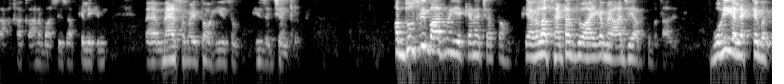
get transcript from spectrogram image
खान अब्बासी साहब के लेकिन मैं मैं समझता हूँ जेंटल अब दूसरी बात मैं ये कहना चाहता हूँ कि अगला सेटअप जो आएगा मैं आज ही आपको बता देता हूँ। वही इलेक्टेबल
